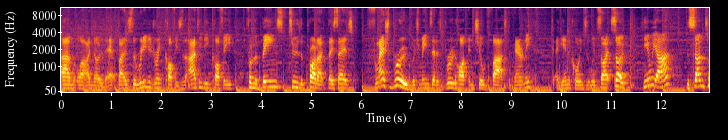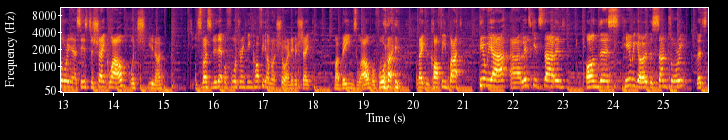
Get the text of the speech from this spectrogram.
Um, well, I know that, but it's the ready to drink coffee. So the RTD coffee, from the beans to the product, they say it's flash brewed, which means that it's brewed hot and chilled fast, apparently. Again, according to the website. So here we are. The Suntory that says to shake well, which, you know, you're supposed to do that before drinking coffee. I'm not sure. I never shake my beans well before I make the coffee, but here we are. Uh, let's get started on this. Here we go. The Suntory. Let's.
